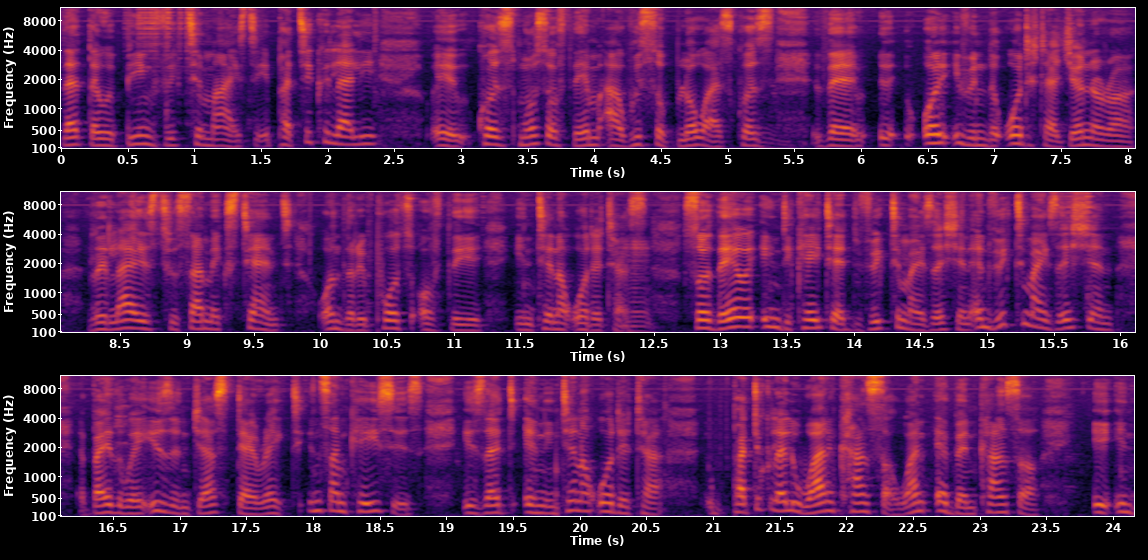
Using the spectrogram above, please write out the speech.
that they were being victimized, particularly because most of them are whistleblowers, because the uh, or even the auditor general relies to some extent on the reports of the internal auditors. So they indicated victimization, and victimization, by the way, isn't just direct. In some cases, is that an internal auditor, particularly one council, one urban council, in,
